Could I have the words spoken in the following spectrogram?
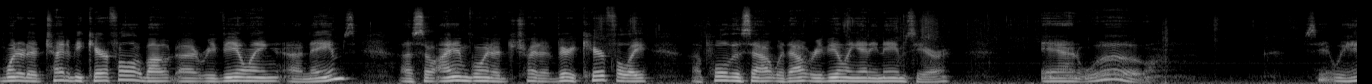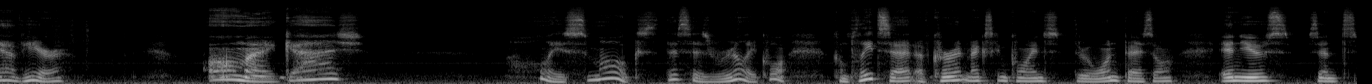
wanted to try to be careful about uh, revealing uh, names. Uh, so I am going to try to very carefully pull this out without revealing any names here. And whoa, see what we have here. Oh my gosh. Holy smokes, this is really cool. Complete set of current Mexican coins through one peso in use since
